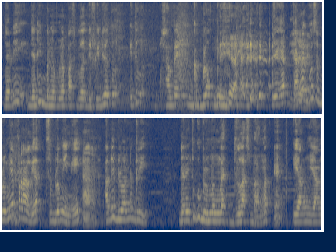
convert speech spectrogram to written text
Jadi jadi bener-bener pas gue di video tuh itu sampai geblok gitu. Iya kan? Karena gue sebelumnya pernah lihat sebelum ini Ah. ada di luar negeri. Dan itu gue belum ngeliat jelas banget Ya? yang yang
